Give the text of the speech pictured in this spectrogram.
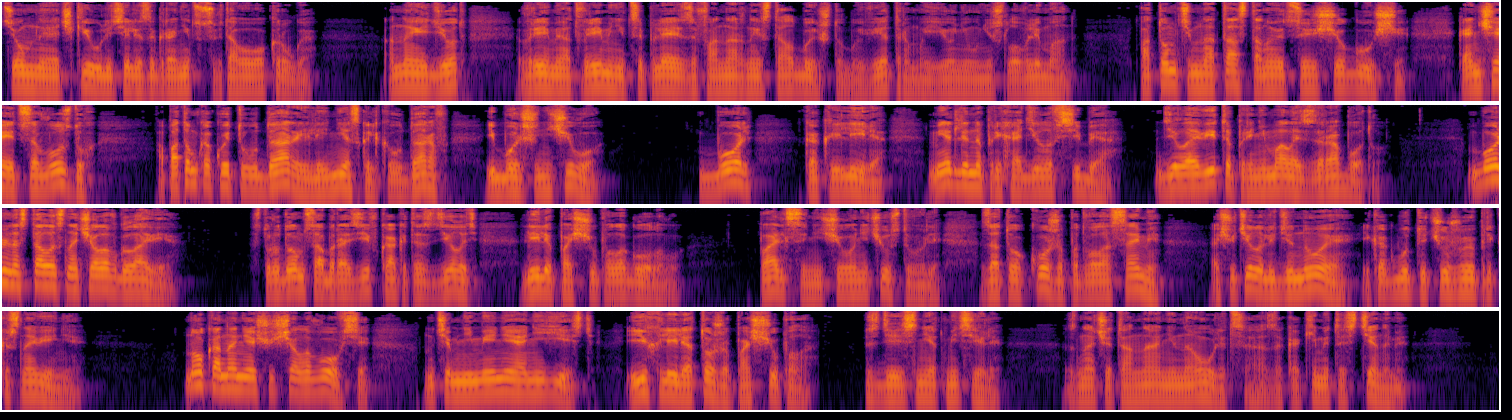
Темные очки улетели за границу светового круга. Она идет, время от времени цепляясь за фонарные столбы, чтобы ветром ее не унесло в лиман. Потом темнота становится еще гуще, кончается воздух, а потом какой-то удар или несколько ударов, и больше ничего. Боль, как и Лиля, медленно приходила в себя, деловито принималась за работу. Больно стало сначала в голове. С трудом сообразив, как это сделать, Лиля пощупала голову. Пальцы ничего не чувствовали, зато кожа под волосами ощутила ледяное и как будто чужое прикосновение. Ног она не ощущала вовсе, но тем не менее они есть, их Лиля тоже пощупала. Здесь нет метели. Значит, она не на улице, а за какими-то стенами.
